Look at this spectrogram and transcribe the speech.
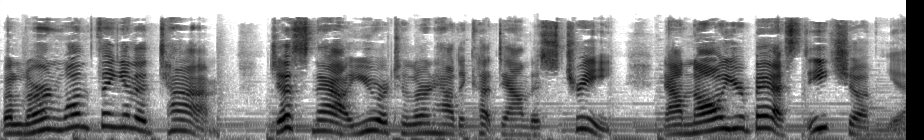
But learn one thing at a time. Just now you are to learn how to cut down this tree. Now gnaw your best, each of you.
